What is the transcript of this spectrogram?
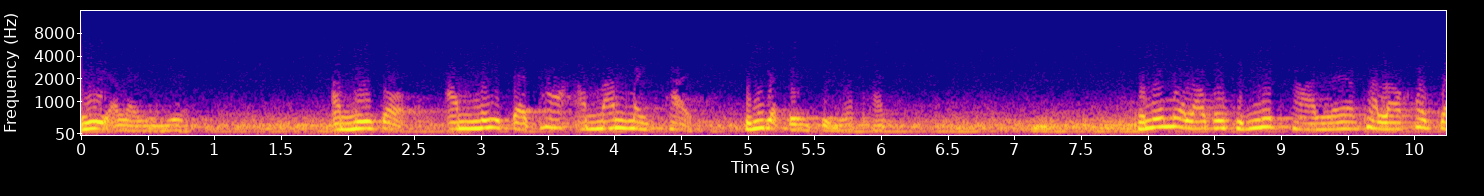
นี้อะไรอย่างนี้ อันนี้ก็อันนี้แต่ถ้าอันนั้นไม่ใช่ ถึงจะเป็นสิ่งละพัดทีนี้เมื่อเราไปถึงนิพพานแล้ว ถ้าเราเข้าใจ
